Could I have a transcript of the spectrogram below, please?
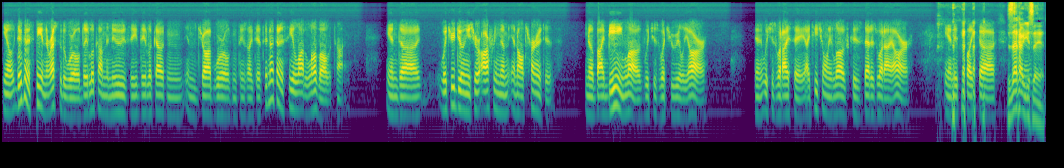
you know they're going to see in the rest of the world. They look on the news, they they look out in in the job world and things like that. They're not going to see a lot of love all the time. And uh, what you're doing is you're offering them an alternative. You know, by being love, which is what you really are, and which is what I say. I teach only love because that is what I are. And it's like. Uh, Is that how you say it?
